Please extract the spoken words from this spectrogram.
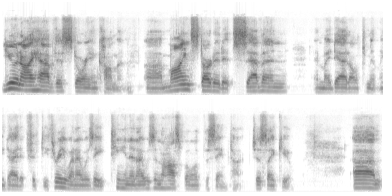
you and I have this story in common. Uh, mine started at seven, and my dad ultimately died at 53 when I was 18. And I was in the hospital at the same time, just like you. Um,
